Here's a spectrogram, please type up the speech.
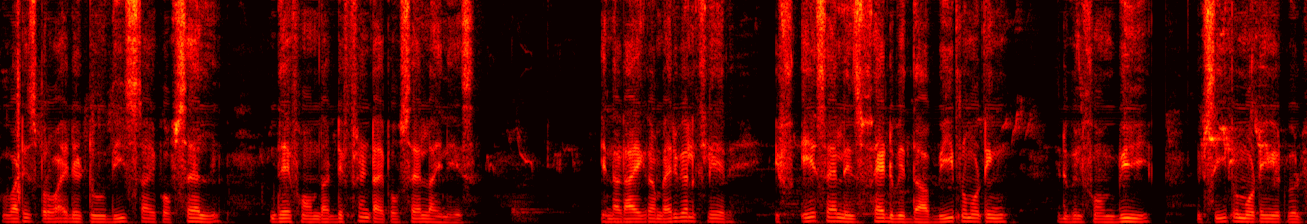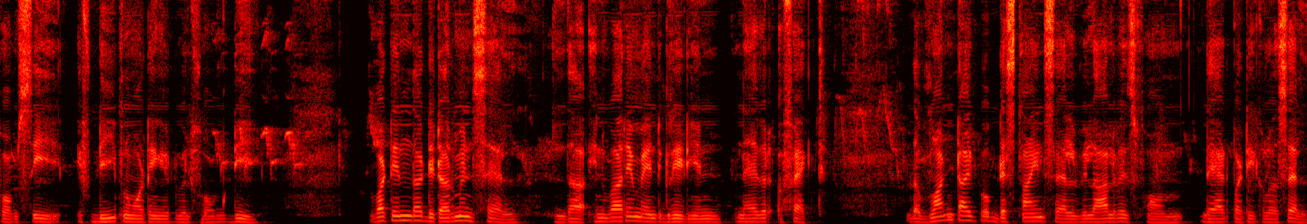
what is provided to these type of cell they form the different type of cell lineage in the diagram very well clear. If A cell is fed with the B promoting it will form B. If C promoting it will form C. If D promoting it will form D. But in the determined cell the environment gradient never affect. The one type of destined cell will always form that particular cell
